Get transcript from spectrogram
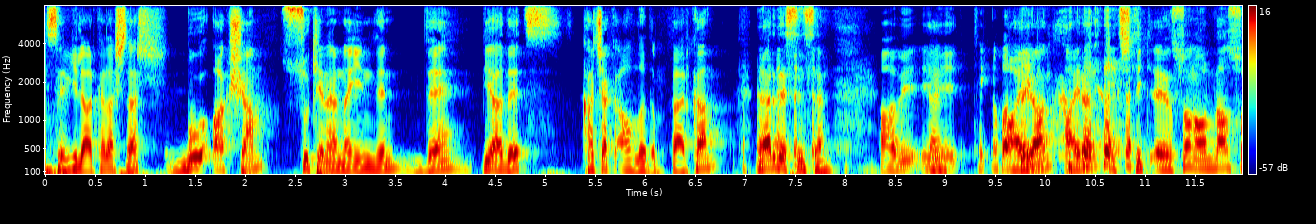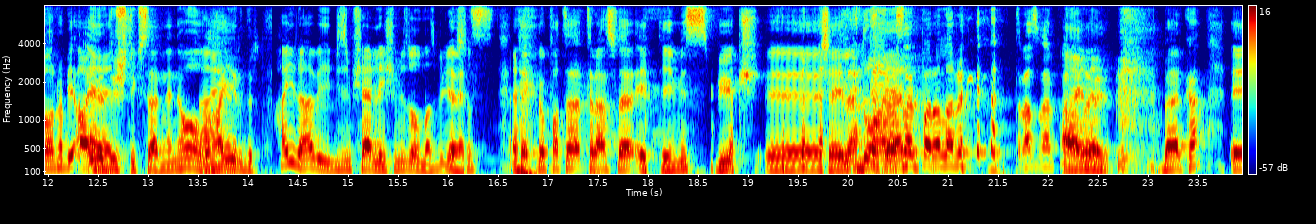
sevgili arkadaşlar. Bu akşam su kenarına indim ve bir adet kaçak avladım. Berkan neredesin sen? Abi Yani e, Teknopat'taydım. Ayran, ayran içtik en son ondan sonra bir ayrı Evet. düştük seninle. Ne oldu? Aynen. Hayırdır? Hayır abi bizim şerle işimiz olmaz biliyorsun. Evet. Teknopat'a transfer ettiğimiz büyük e, şeyler. Transfer paraları. transfer paraları. Aynen. Berkan. e,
